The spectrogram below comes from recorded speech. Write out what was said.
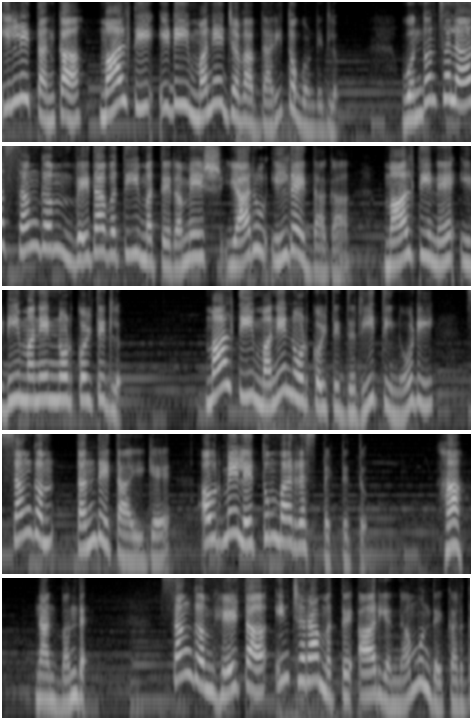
ಇಲ್ಲಿ ತನಕ ಮಾಲ್ತಿ ಇಡೀ ಮನೆ ಜವಾಬ್ದಾರಿ ತಗೊಂಡಿದ್ಲು. ಒಂದೊಂದ್ಸಲ ಸಂಗಮ್ ವೇದಾವತಿ ಮತ್ತೆ ರಮೇಶ್ ಯಾರೂ ಇಲ್ದೇ ಇದ್ದಾಗ ಮಾಲ್ತಿನೇ ಇಡೀ ಮನೆ ನೋಡ್ಕೊಳ್ತಿದ್ಲು. ಮಾಲ್ತಿ ಮನೆ ನೋಡ್ಕೊಳ್ತಿದ್ದ ರೀತಿ ನೋಡಿ ಸಂಗಮ್ ತಂದೆ ತಾಯಿಗೆ ಅವ್ರ ಮೇಲೆ ತುಂಬಾ ರೆಸ್ಪೆಕ್ಟ್ ಇತ್ತು. ಹಾ, ನಾನ್ ಬಂದೆ. ಸಂಗಮ್ ಹೇಳ್ತಾ ಇಂಚರ ಮತ್ತೆ ಆರ್ಯನ್ನ ಮುಂದೆ ಕರೆದ.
